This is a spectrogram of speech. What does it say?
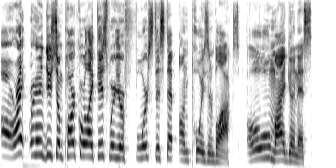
All right, we're going to do some parkour like this where you're forced to step on poison blocks. Oh my goodness.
